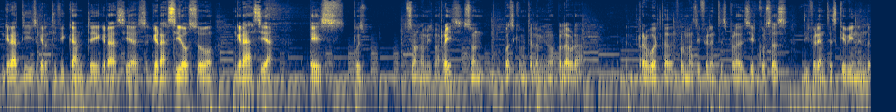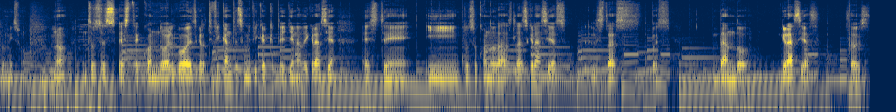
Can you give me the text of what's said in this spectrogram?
gratis, gratificante, gracias, gracioso, gracia, es pues son la misma raíz, son básicamente la misma palabra revuelta de formas diferentes para decir cosas diferentes que vienen de lo mismo, ¿no? Entonces, este, cuando algo es gratificante significa que te llena de gracia, este, e incluso cuando das las gracias, estás, pues, dando gracias, ¿sabes?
